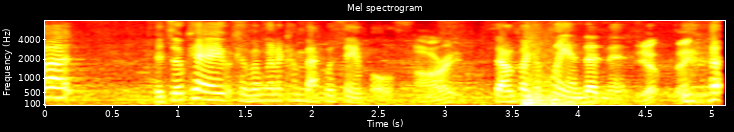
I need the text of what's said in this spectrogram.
but it's okay because I'm gonna come back with samples. All right. Sounds like a plan, doesn't it? Yep. Thank you.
